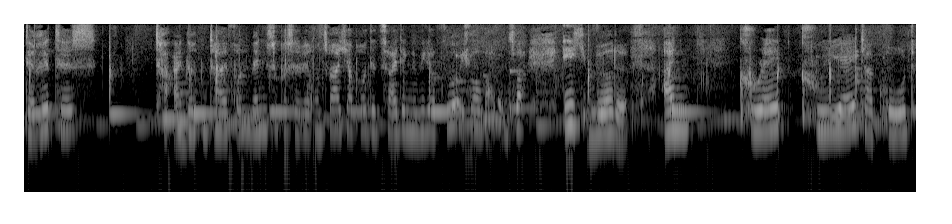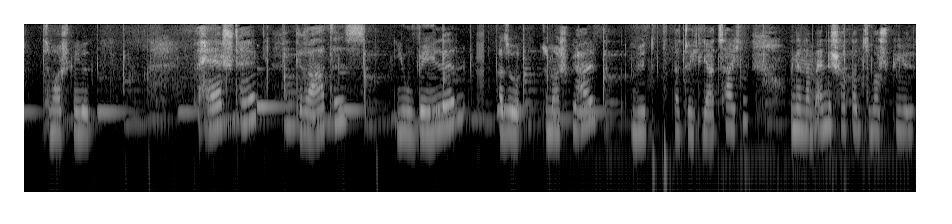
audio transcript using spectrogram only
drittes, einen dritten Teil von Wenn ich Superstar wäre. Und zwar, ich habe heute zwei Dinge wieder für euch vorbereitet. Und zwar, ich würde einen Cre Creator Code, zum Beispiel Hashtag gratis Juwelen, also zum Beispiel halt mit natürlich Leerzeichen. Und dann am Ende schreibt man zum Beispiel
